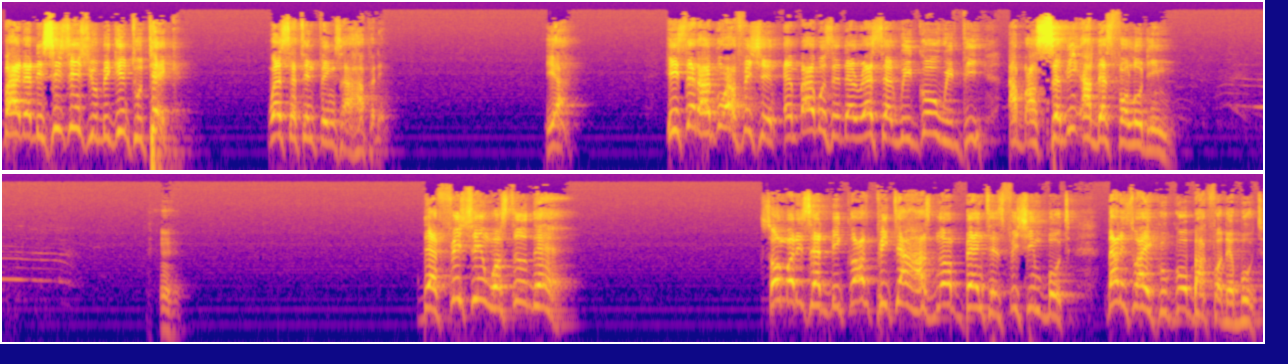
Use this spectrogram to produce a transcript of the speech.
by the decisions you begin to take when certain things are happening. Yeah. He said, I go a fishing, and Bible said the rest said, We go with thee. About seven others followed him. the fishing was still there. Somebody said, because Peter has not bent his fishing boat, that is why he could go back for the boat.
